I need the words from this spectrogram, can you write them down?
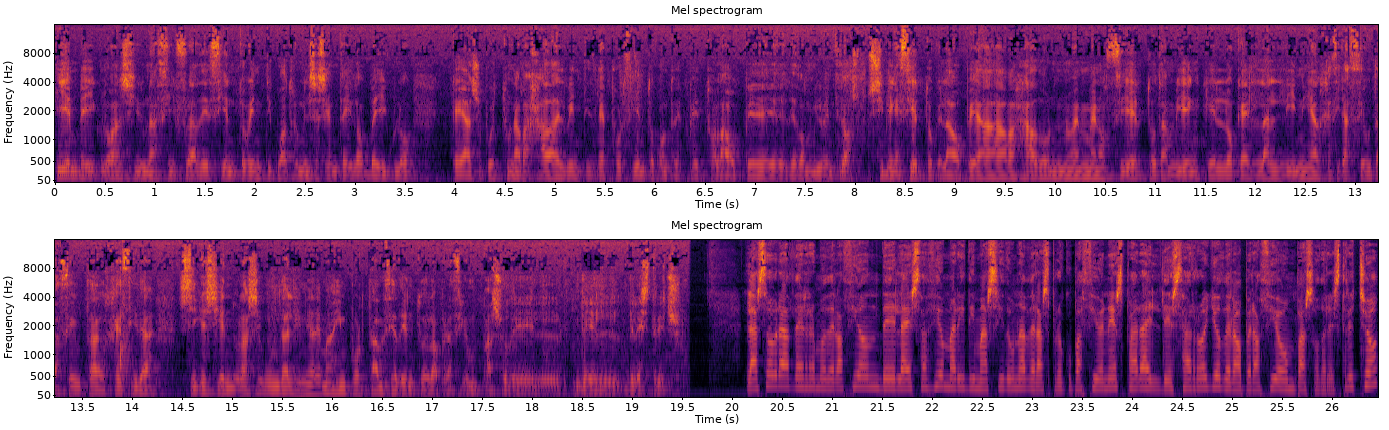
Y en vehículos han sido una cifra de 124.062 vehículos, que ha supuesto una bajada del 23% con respecto a la OPE de 2022. Si bien es cierto que la OPE ha bajado, no es menos cierto también que lo que es la línea Algeciras-Ceuta, Ceuta-Algeciras sigue siendo la segunda línea de más importancia dentro de la operación Paso del, del Estrecho. Las obras de remodelación de la estación marítima ha sido una de las preocupaciones para el desarrollo de la operación Paso del Estrecho.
